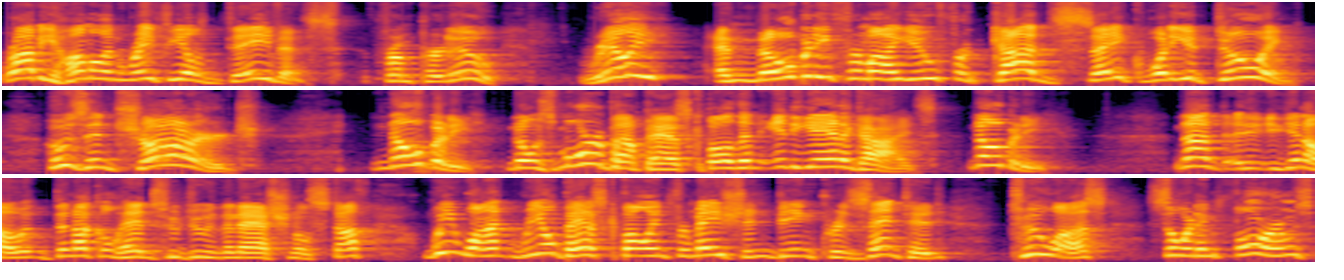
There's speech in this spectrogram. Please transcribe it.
Robbie Hummel and Rapheal Davis from Purdue. Really? And nobody from IU? For God's sake, what are you doing? Who's in charge? Nobody knows more about basketball than Indiana guys. Nobody. Not, uh, you know, the knuckleheads who do the national stuff. We want real basketball information being presented to us so it informs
